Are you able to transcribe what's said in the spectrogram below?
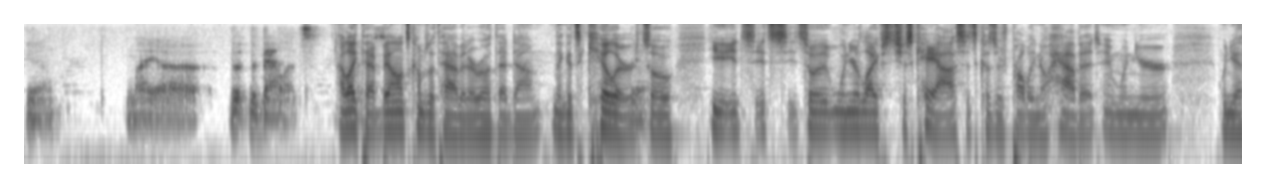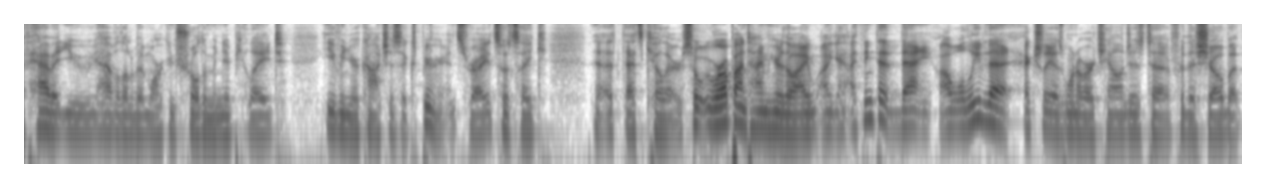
you know, my uh, the, the balance. I like that balance comes with habit. I wrote that down. I think it's a killer. Yeah. So it's, it's it's so when your life's just chaos, it's because there's probably no habit. And when you're when you have habit, you have a little bit more control to manipulate even your conscious experience, right? So it's like that's killer. So we're up on time here, though. I, I, I think that that I will leave that actually as one of our challenges to for this show. But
